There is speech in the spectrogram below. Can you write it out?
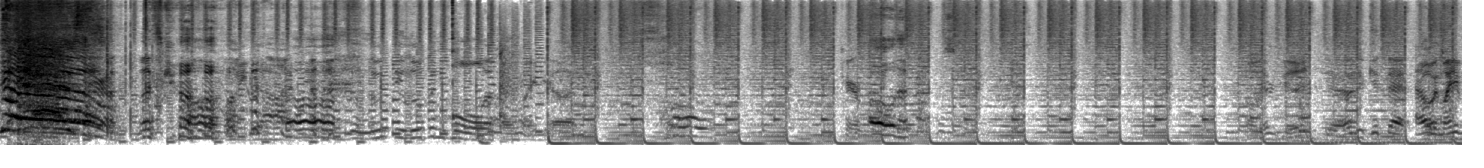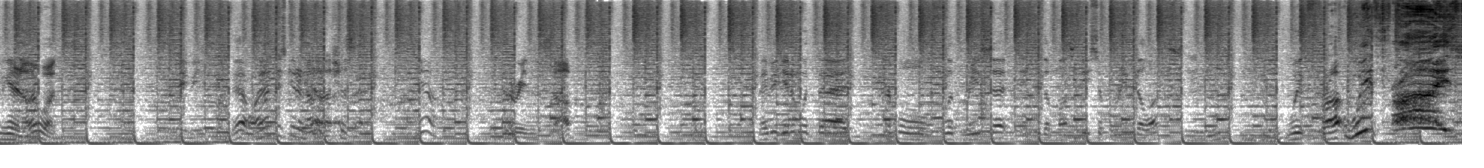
Yes! Let's go. Oh my god. Oh, the loopy looping hole. Oh my god. Oh, Careful. oh that. Oh, they're good. Yeah, how did you get that out? Oh, we might even get another one. Maybe. Yeah, why not just get another Yeah, one? just. Yeah. That triple flip reset into the musty Supreme Deluxe. Mm-hmm. With fri- with fries!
